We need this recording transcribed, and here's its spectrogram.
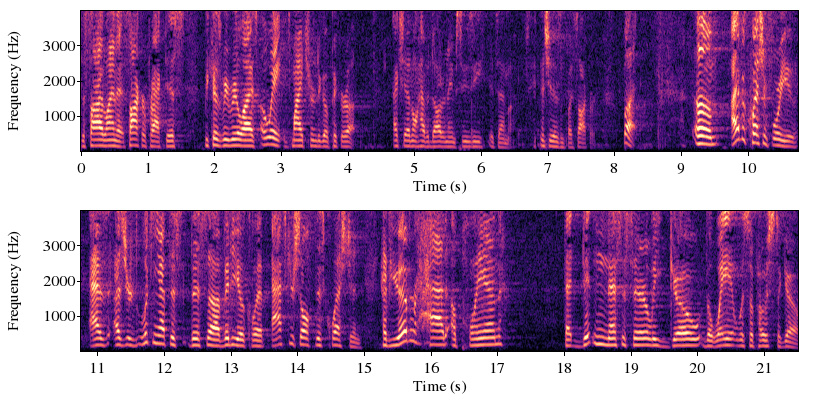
the sideline at soccer practice because we realize, oh, wait, it's my turn to go pick her up. Actually, I don't have a daughter named Susie, it's Emma, and she doesn't play soccer. But um, I have a question for you. As, as you're looking at this, this uh, video clip, ask yourself this question Have you ever had a plan that didn't necessarily go the way it was supposed to go?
